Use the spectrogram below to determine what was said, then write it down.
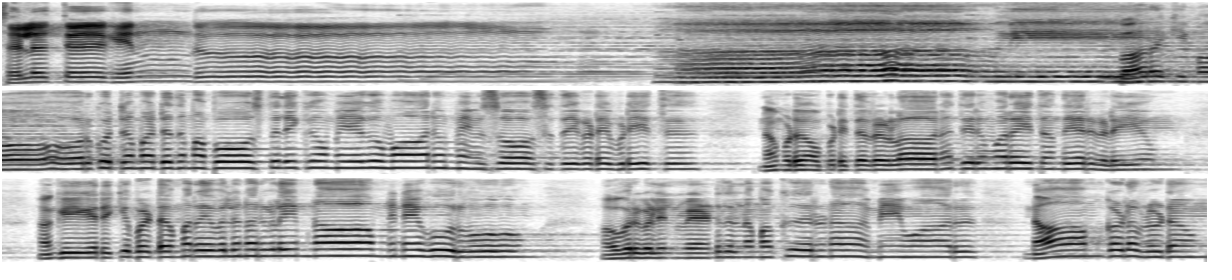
செலுத்துகின்றோம் പാറയ്ക്കുമോർ കുറ്റമറ്റതും അപ്പോസ്തലിക്കും ഏകുമാനുന്മ വിശ്വാസത്തെ പിടിത്ത് നമ്മുടെ ഒപ്പിടിത്തവர்களான തിരുമறை തന്തേറുകളെയും അംഗീകരിക്കപ്പെട്ട മറവലുണറുകളെയും നാം நினைவுகூர்வோம் அவர்களின் வேண்டுதல் நமக்கு அருணாமேமாறு நாம் கடவுளிடம்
